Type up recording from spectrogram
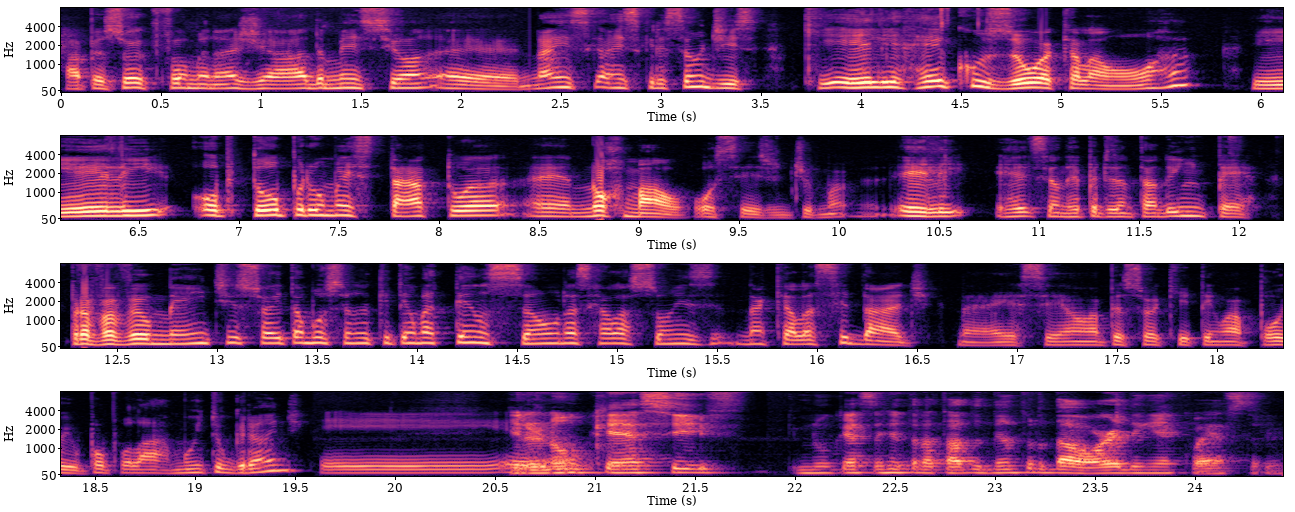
a pessoa que foi homenageada menciona, é, na a inscrição diz que ele recusou aquela honra e ele optou por uma estátua é, normal, ou seja, de uma, ele sendo representado em pé. Provavelmente isso aí está mostrando que tem uma tensão nas relações naquela cidade. Né? Essa é uma pessoa que tem um apoio popular muito grande e ele, ele não quer se não quer ser retratado dentro da ordem equestre.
